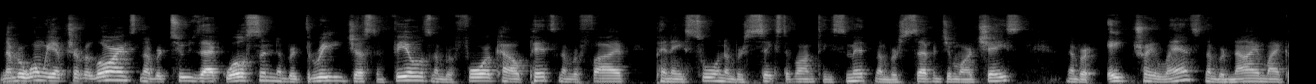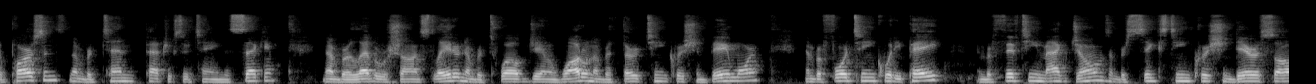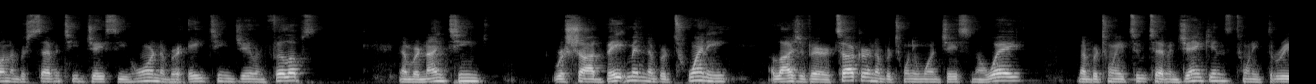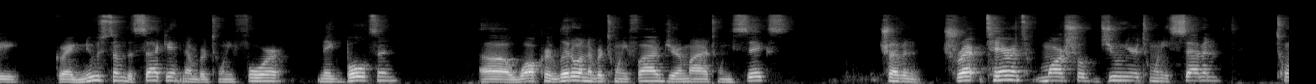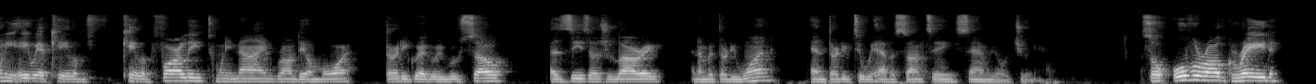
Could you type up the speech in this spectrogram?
Number one, we have Trevor Lawrence. Number two, Zach Wilson. Number three, Justin Fields. Number four, Kyle Pitts. Number five, Penei Sewell. Number six, DeVonta Smith. Number seven, Jamar Chase. Number eight, Trey Lance. Number nine, Micah Parsons. Number 10, Patrick Surtain the second. Number 11, Rashawn Slater. Number 12, Jaylen Waddle. Number 13, Christian Barmore. Number 14, Kwity Paye. Number 15, Mac Jones. Number 16, Christian Darrisaw. Number 17, Jaycee Horn. Number 18, Jaelan Phillips. Number 19, Rashod Bateman. Number 20, Alijah Vera Tucker. Number 21, Jayson Oweh. Number 22, Teven Jenkins. 23, Greg Newsome the second. Number 24, Nick Bolton. Uh, Walker Little, number 25. Jeremiah, 26. Trevin, Tre- Terrace Marshall Jr., 27. 28, we have Caleb, Caleb Farley. 29, Rondale Moore. 30, Gregory Rousseau. Azeez Ojulari at number 31. And 32, we have Asante Samuel Jr. So overall grade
